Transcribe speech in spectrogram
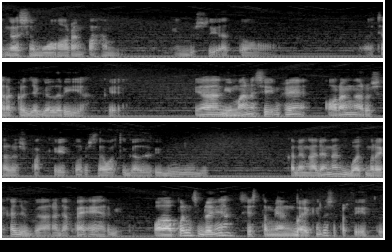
nggak semua orang paham industri atau cara kerja galeri ya kayak ya gimana sih maksudnya orang harus harus pakai itu harus lewat galeri dulu gitu kadang-kadang kan buat mereka juga rada PR gitu walaupun sebenarnya sistem yang baik itu seperti itu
